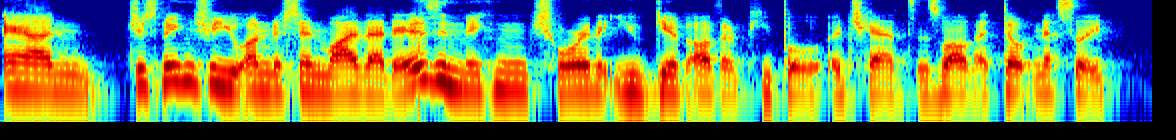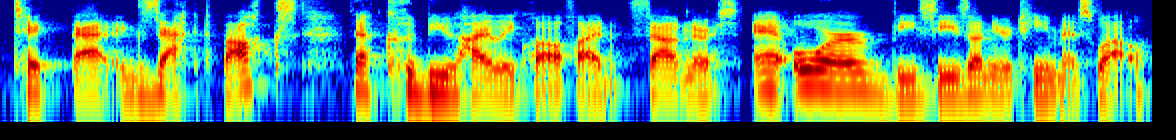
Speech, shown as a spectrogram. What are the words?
And just making sure you understand why that is and making sure that you give other people a chance as well that don't necessarily tick that exact box that could be highly qualified founders or VCs on your team as well.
